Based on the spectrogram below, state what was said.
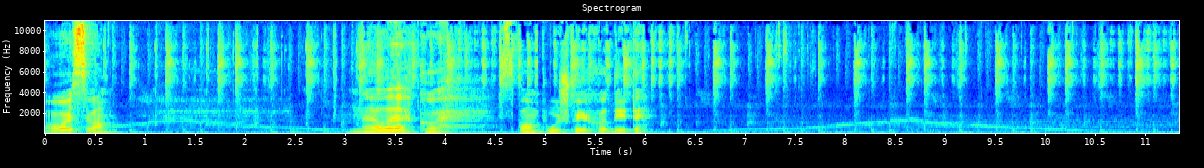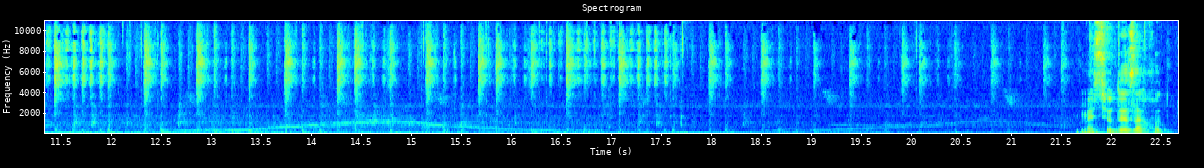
Ось вам. Нелегко з пампушкою ходити. Ми сюди заходимо.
